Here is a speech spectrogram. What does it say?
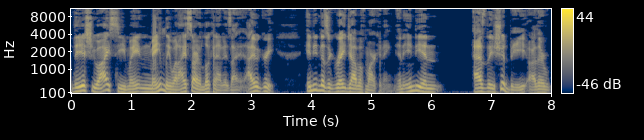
the issue I see main, mainly when I started looking at it is I, I agree. Indian does a great job of marketing, and Indian, as they should be, are their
